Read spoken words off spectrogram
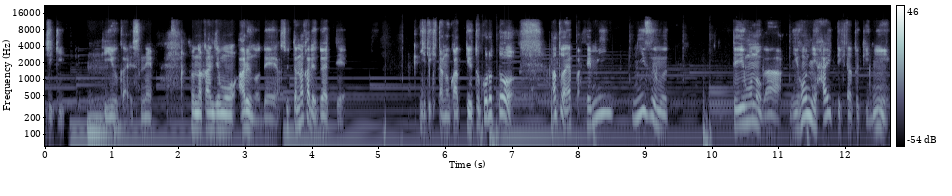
時期っていうかですね、そんな感じもあるので、そういった中でどうやって生きてきたのかっていうところと、あとはやっぱフェミニズムっていうものが日本に入ってきた時に、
